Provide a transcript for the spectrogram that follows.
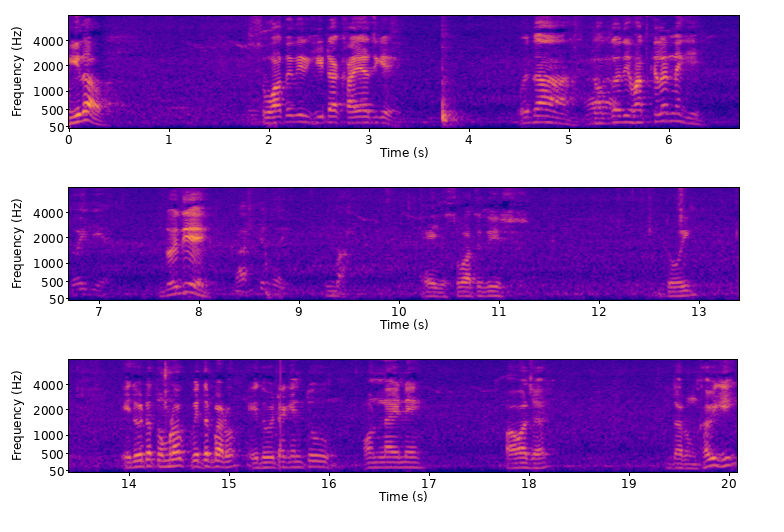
ঘি দাও। সোয়াতে দির ঘিটা খাই আজকে। ওই দা টক দই দিয়ে ভাত খেলেন নাকি? দই দিয়ে। দই দিয়ে? দই। বাহ। এই যে সোয়াতে দিস দই। এই দইটা তোমরাও পেতে পারো। এই দইটা কিন্তু অনলাইনে পাওয়া যায়। দারুণ। খাবি ঘি?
